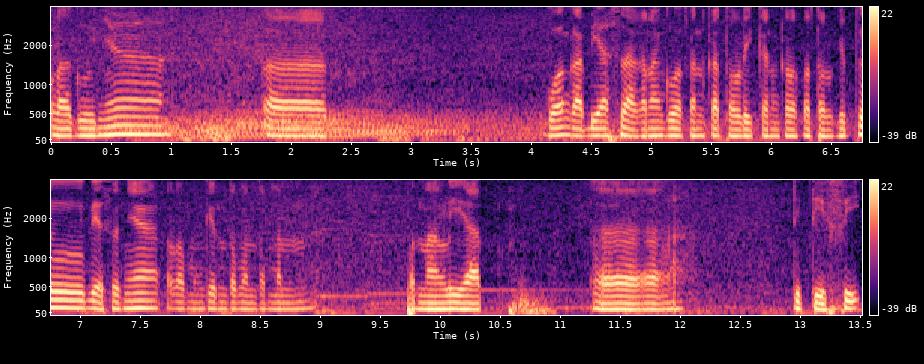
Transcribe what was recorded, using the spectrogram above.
lagunya eh gua nggak biasa karena gua kan Katolik kan. Kalau Katolik itu biasanya kalau mungkin teman-teman pernah lihat eh di TV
